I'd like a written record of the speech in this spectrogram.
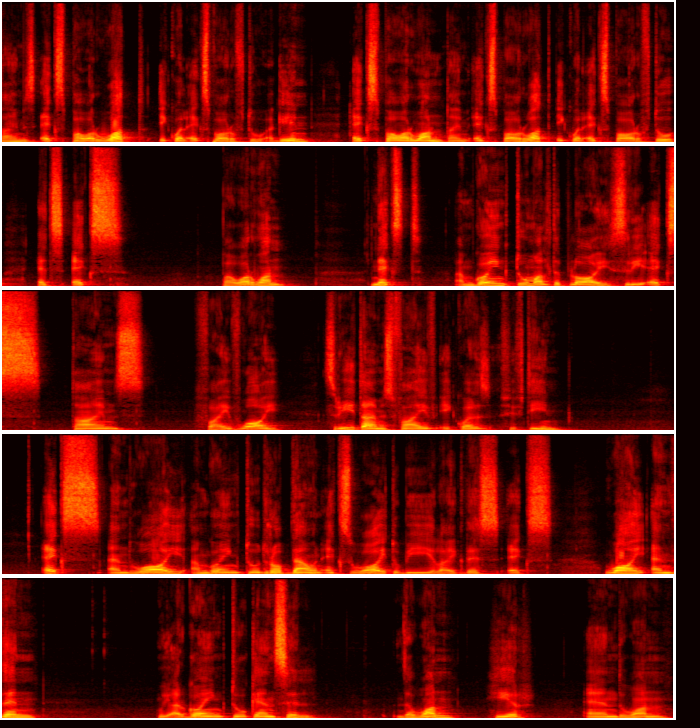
times x power what equal x power of 2 again x power 1 times x power what equal x power of 2 it's x power 1 next I'm going to multiply 3x times 5y 3 times 5 equals 15 x and y I'm going to drop down xy to be like this x y and then we are going to cancel the 1 here and 1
